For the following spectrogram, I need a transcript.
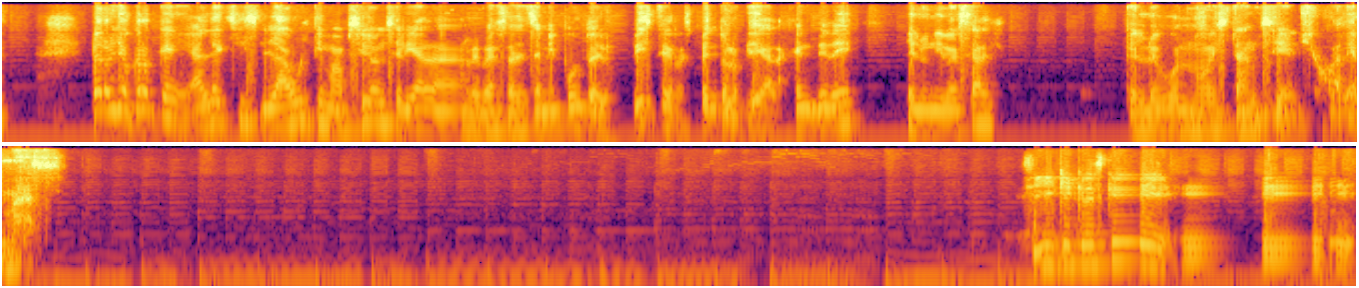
Pero yo creo que Alexis, la última opción sería la reversa desde mi punto de vista y respeto lo que diga la gente de el Universal, que luego no es tan serio, además. Sí, ¿qué crees que eh, eh,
